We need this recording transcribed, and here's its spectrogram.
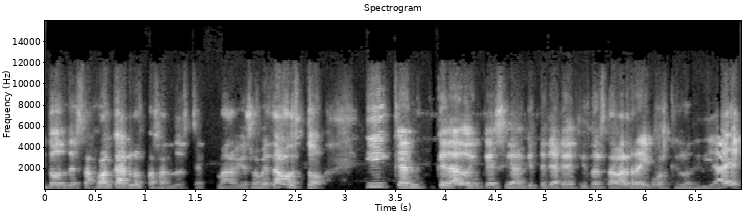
dónde está Juan Carlos pasando este maravilloso mes de agosto y que han quedado en que si alguien tenía que decir dónde estaba el rey, pues que lo diría él.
